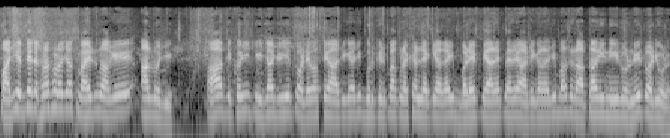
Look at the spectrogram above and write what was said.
ਭਾਜੀ ਇੱਥੇ ਰੱਖਣਾ ਥੋੜਾ ਜਿਹਾ ਸਮਾਈਲ ਨੂੰ ਆ ਗਏ। ਆ ਲੋ ਜੀ। ਆਹ ਦੇਖੋ ਜੀ ਚੀਜ਼ਾਂ ਜਿਹੜੀਆਂ ਤੁਹਾਡੇ ਵਾਸਤੇ ਆ ਚੁੱਕੀਆਂ ਜੀ। ਗੁਰਕਿਰਪਾ ਕਲੈਕਸ਼ਨ ਲੈ ਕੇ ਆ ਗਿਆ ਜੀ। ਬੜੇ ਪਿਆਰੇ ਪਿਆਰੇ ਆਰਟੀਕਲ ਆ ਜੀ। ਬਸ ਰਾਤਾਂ ਦੀ ਨੀਂਦ ਉੜਨੀ ਤੁਹਾਡੀ ਹੁਣ।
